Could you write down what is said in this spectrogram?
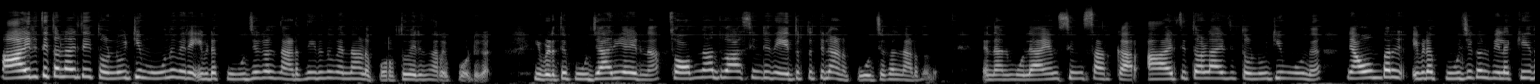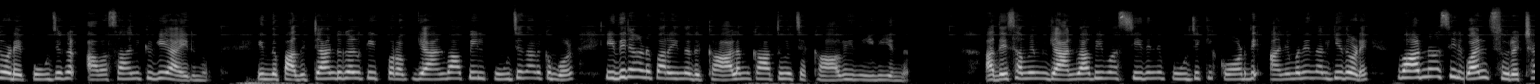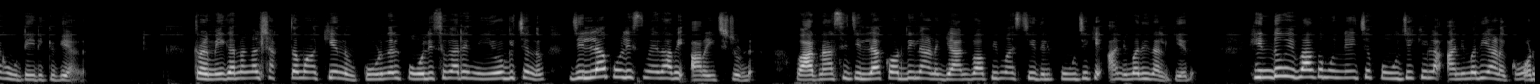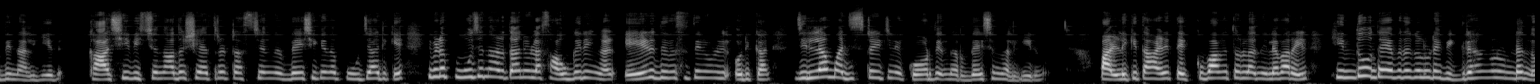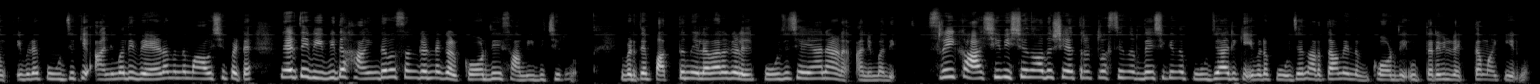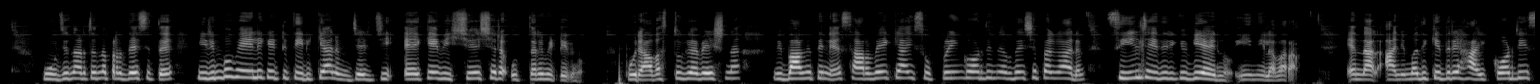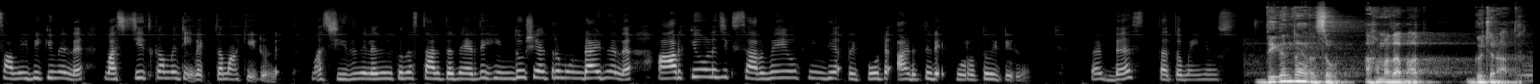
ആയിരത്തി തൊള്ളായിരത്തി തൊണ്ണൂറ്റി മൂന്ന് വരെ ഇവിടെ പൂജകൾ നടന്നിരുന്നുവെന്നാണ് പുറത്തുവരുന്ന റിപ്പോർട്ടുകൾ. ഇവിടുത്തെ പൂജാരിയായിരുന്ന സോംനാഥ് വാസിന്റെ നേതൃത്വത്തിലാണ് പൂജകൾ നടന്നത്. എന്നാൽ മുലായം സിംഗ് സർക്കാർ ആയിരത്തി തൊള്ളായിരത്തി തൊണ്ണൂറ്റി മൂന്ന് നവംബറിൽ ഇവിടെ പൂജകൾ വിലക്കിയതോടെ പൂജകൾ അവസാനിക്കുകയായിരുന്നു. ഇന്ന് പതിറ്റാണ്ടുകൾക്ക് ഇപ്പുറം ഗ്യാൻവാപ്പിയിൽ പൂജ നടക്കുമ്പോൾ ഇതിനാണ് പറയുന്നത് കാലം കാത്തുവെച്ച കാവി നീതി എന്ന്. അതേസമയം ഗ്യാൻവാബി മസ്ജിദിന് പൂജയ്ക്ക് കോടതി അനുമതി നൽകിയതോടെ വാരണാസിയിൽ വൻ സുരക്ഷ കൂട്ടിയിരിക്കുകയാണ്. ക്രമീകരണങ്ങൾ ശക്തമാക്കിയെന്നും കൂടുതൽ പോലീസുകാരെ നിയോഗിച്ചെന്നും ജില്ലാ പോലീസ് മേധാവി അറിയിച്ചിട്ടുണ്ട്. വാരണാസി ജില്ലാ കോടതിയിലാണ് ഗ്യാൻവാപ്പി മസ്ജിദിൽ പൂജയ്ക്ക് അനുമതി നൽകിയത്. ഹിന്ദു വിഭാഗം ഉന്നയിച്ച പൂജയ്ക്കുള്ള അനുമതിയാണ് കോടതി നൽകിയത്. കാശി വിശ്വനാഥ ക്ഷേത്ര ട്രസ്റ്റ് നിർദ്ദേശിക്കുന്ന പൂജാരിക്ക് ഇവിടെ പൂജ നടത്താനുള്ള സൗകര്യങ്ങൾ ഏഴ് ദിവസത്തിനുള്ളിൽ ഒരുക്കാൻ ജില്ലാ മജിസ്ട്രേറ്റിന് കോടതി നിർദ്ദേശം നൽകിയിരുന്നു. പള്ളിക്ക് താഴെ തെക്കുഭാഗത്തുള്ള നിലവറയിൽ ഹിന്ദു ദേവതകളുടെ വിഗ്രഹങ്ങളുണ്ടെന്നും ഇവിടെ പൂജയ്ക്ക് അനുമതി വേണമെന്നും ആവശ്യപ്പെട്ട് നേരത്തെ വിവിധ ഹൈന്ദവ സംഘടനകൾ കോടതിയെ സമീപിച്ചിരുന്നു. ഇവിടുത്തെ പത്ത് നിലവറകളിൽ പൂജ ചെയ്യാനാണ് അനുമതി. ശ്രീ കാശി വിശ്വനാഥ ക്ഷേത്ര ട്രസ്റ്റ് നിർദ്ദേശിക്കുന്ന പൂജാരിക്ക് ഇവിടെ പൂജ നടത്താമെന്നും കോടതി ഉത്തരവിൽ വ്യക്തമാക്കിയിരുന്നു. പൂജ നടത്തുന്ന പ്രദേശത്ത് ഇരുമ്പ് വേലി കെട്ടി തിരിക്കാനും ജഡ്ജി എ കെ വിശ്വേശ്വര ഉത്തരവിട്ടിരുന്നു. പുരാവസ്തു ഗവേഷണ വിഭാഗത്തിന് സർവേക്കായി സുപ്രീം കോടതി നിർദ്ദേശപ്രകാരം സീൽ ചെയ്തിരിക്കുകയായിരുന്നു ഈ നിലവറ. എന്നാൽ അനുമതിക്കെതിരെ ഹൈക്കോടതിയെ സമീപിക്കുമെന്ന് മസ്ജിദ് കമ്മിറ്റി വ്യക്തമാക്കിയിട്ടുണ്ട്. മസ്ജിദ് നിലനിൽക്കുന്ന സ്ഥലത്ത് നേരത്തെ ഹിന്ദു ക്ഷേത്രം ഉണ്ടായിരുന്നെന്ന് archaeologic survey of India report അടുത്തിടെ പുറത്തുവിട്ടിരുന്നു. Web desk Tattvamayi news Diganta resort Ahmedabad Gujarat.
